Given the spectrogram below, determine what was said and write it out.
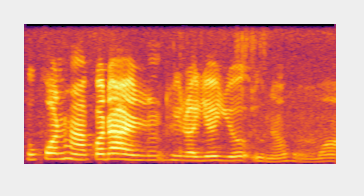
ทุกคนฮะก็ได้ทีละเยอะๆอยู่นะผมว่า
